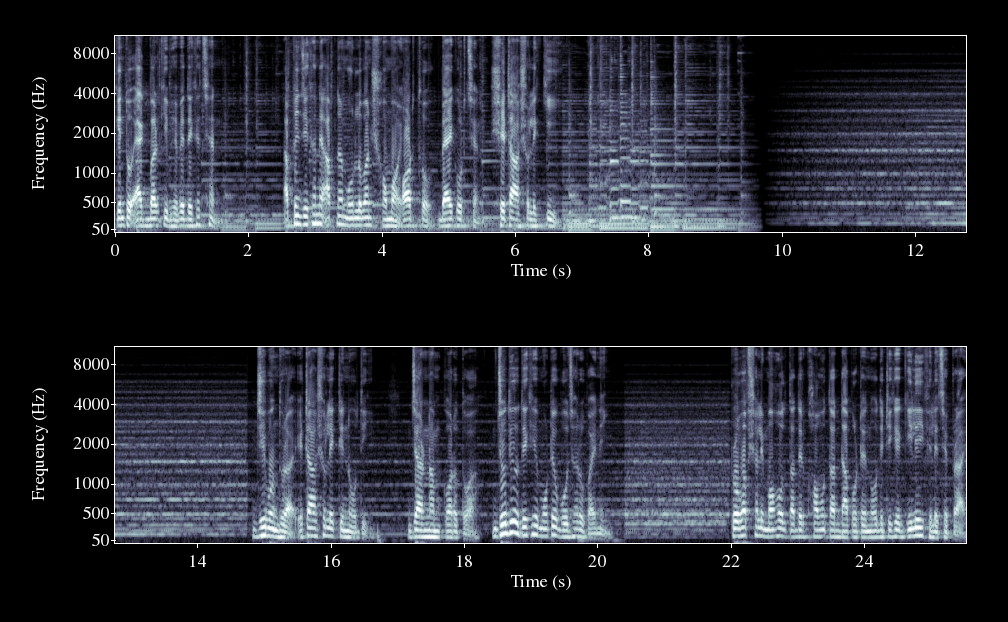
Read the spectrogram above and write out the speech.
কিন্তু একবার কি ভেবে দেখেছেন? আপনি যেখানে আপনার মূল্যবান সময়, অর্থ ব্যয় করছেন, সেটা আসলে কি? জি বন্ধুরা, এটা আসলে একটি নদী, যার নাম করতোয়া, যদিও দেখে মোটেও বোঝার উপায় নেই। প্রভাবশালী মহল তাদের ক্ষমতার দাপটে নদীটিকে গিলেই ফেলেছে প্রায়।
